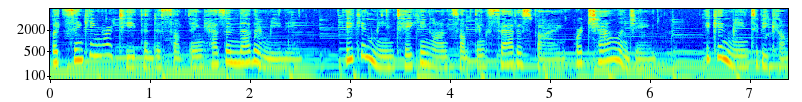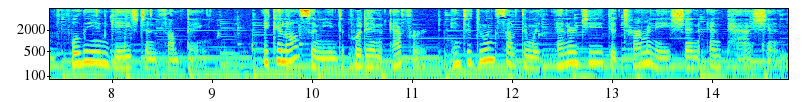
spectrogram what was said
But sinking our teeth into something has another meaning. It can mean taking on something satisfying or challenging. It can mean to become fully engaged in something. It can also mean to put in effort into doing something with energy, determination, and passion.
